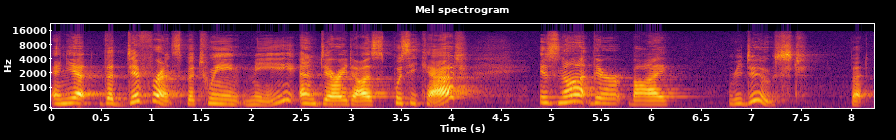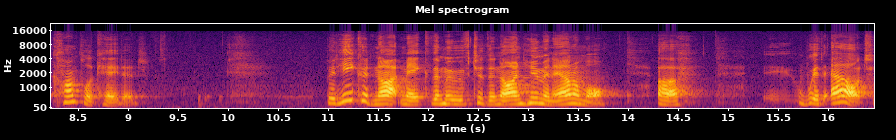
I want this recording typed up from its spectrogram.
And yet, the difference between me and Derrida's pussycat is not thereby reduced, but complicated. But he could not make the move to the non human animal uh, without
